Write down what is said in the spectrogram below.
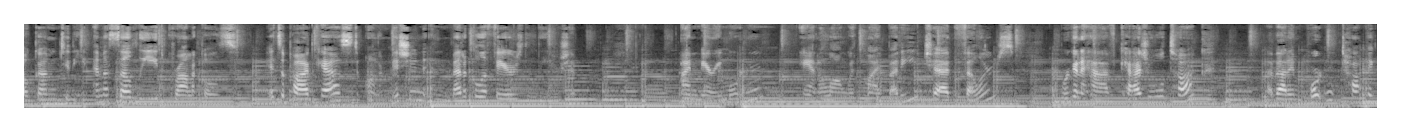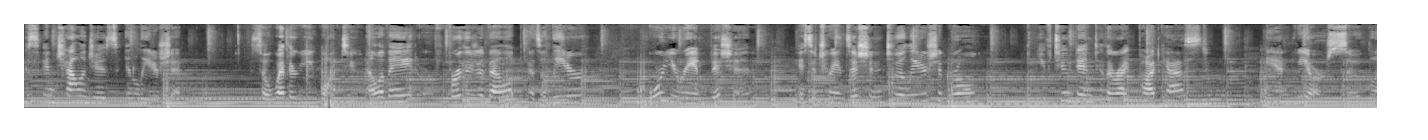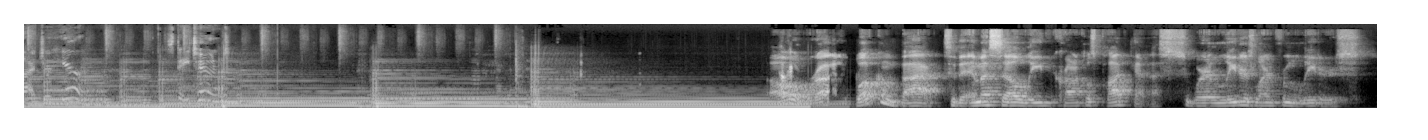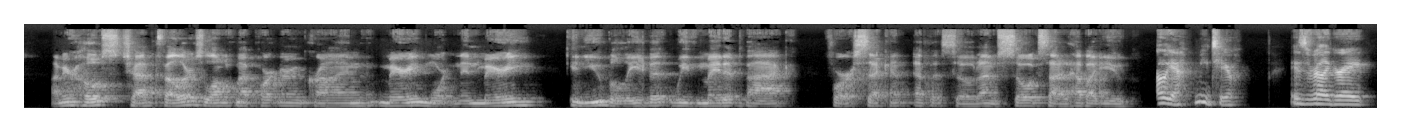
welcome to the MSL Lead Chronicles. It's a podcast on a mission in medical affairs and leadership. I'm Mary Morton, and along with my buddy Chad Fellers, we're going to have casual talk about important topics and challenges in leadership. So, whether you want to elevate or further develop as a leader, or your ambition is to transition to a leadership role, you've tuned in to the right podcast, and we are so glad you're here. Stay tuned. Back to the MSL Lead Chronicles podcast, where leaders learn from leaders. I'm your host, Chad Fellers, along with my partner in crime, Mary Morton. And Mary, can you believe it? We've made it back for our second episode. I'm so excited. How about you? Oh, yeah, me too. It's really great.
